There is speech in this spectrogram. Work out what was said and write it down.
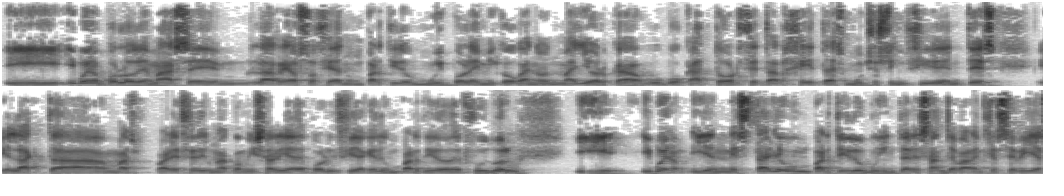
Y, bueno, por lo demás, eh, la Real Sociedad en un partido muy polémico ganó en Mallorca, hubo 14 tarjetas, muchos incidentes, el acta más parece de una comisaría de policía que de un partido de fútbol. Y, y bueno, y en Mestalla un partido muy interesante, Valencia-Sevilla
